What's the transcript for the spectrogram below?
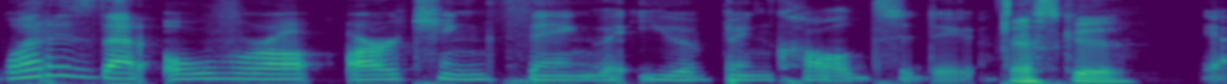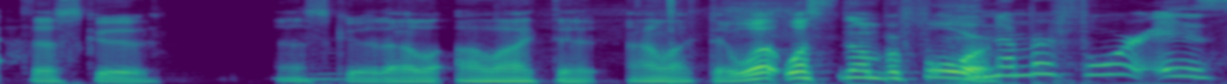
what is that overall arching thing that you have been called to do That's good. Yeah. That's good. That's good. I, I like that. I like that. What what's number four? Number four is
